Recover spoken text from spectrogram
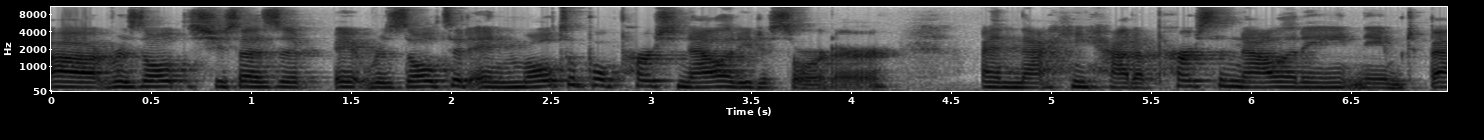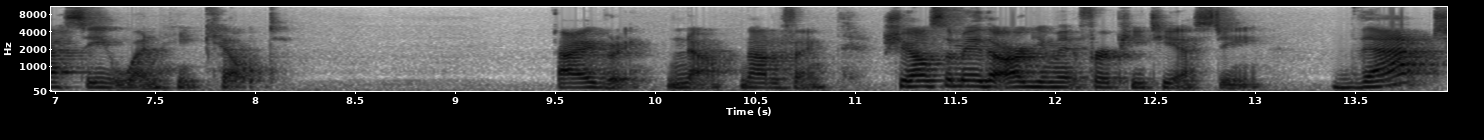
Uh, result, she says it, it resulted in multiple personality disorder, and that he had a personality named Bessie when he killed. I agree. No, not a thing. She also made the argument for PTSD. That,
